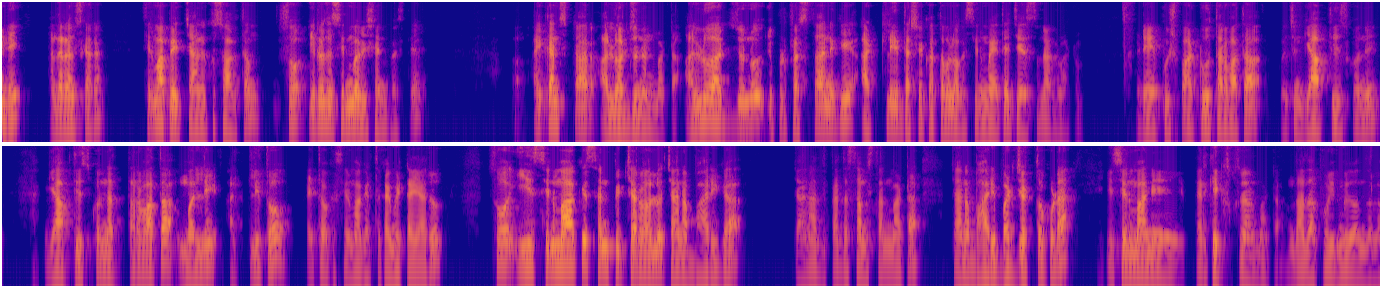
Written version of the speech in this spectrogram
అండి అందరూ నమస్కారం. సినిమా పేజ్ ఛానల్కు స్వాగతం. సో ఈరోజు సినిమా విషయానికి వస్తే ఐకాన్ స్టార్ అల్లు అర్జున్ అనమాట అల్లు అర్జున్ ఇప్పుడు ప్రస్తుతానికి అట్లీ దర్శకత్వంలో ఒక సినిమా అయితే చేస్తున్నారు అనమాట అంటే పుష్ప టూ తర్వాత కొంచెం గ్యాప్ తీసుకొని గ్యాప్ తీసుకున్న తర్వాత మళ్ళీ అట్లీతో అయితే ఒక సినిమాకి అయితే కమిట్ అయ్యారు. సో ఈ సినిమాకి సన్ పిక్చర్ వాళ్ళు చాలా భారీగా చాలా అది పెద్ద సంస్థ అనమాట చాలా భారీ బడ్జెట్తో కూడా ఈ సినిమాని తెరకెక్కిస్తున్నారు అనమాట దాదాపు ఎనిమిది వందల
